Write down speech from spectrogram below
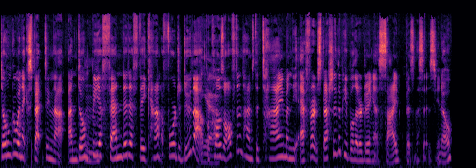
don't go in expecting that and don't be offended if they can't afford to do that Hmm. Yeah. because oftentimes the time and the effort, especially the people that are doing it as side businesses, you know,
